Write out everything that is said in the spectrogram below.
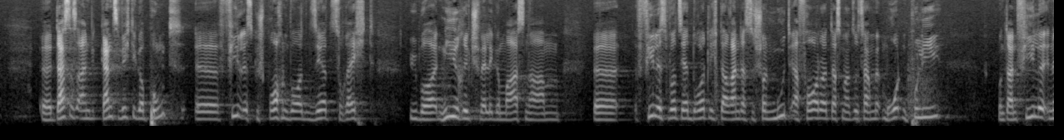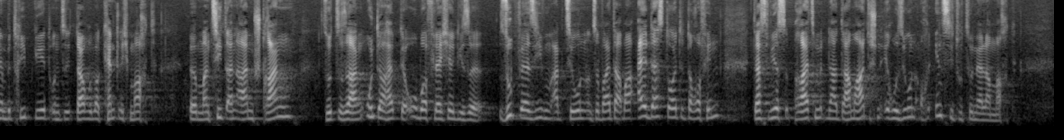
Äh, das ist ein ganz wichtiger Punkt. Äh, viel ist gesprochen worden, sehr zu Recht, über niedrigschwellige Maßnahmen. Vieles wird sehr deutlich daran, dass es schon Mut erfordert, dass man sozusagen mit einem roten Pulli und dann viele in den Betrieb geht und darüber kenntlich macht, man zieht an einem Strang, sozusagen unterhalb der Oberfläche, diese subversiven Aktionen und so weiter. Aber all das deutet darauf hin, dass wir es bereits mit einer dramatischen Erosion auch institutioneller Macht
